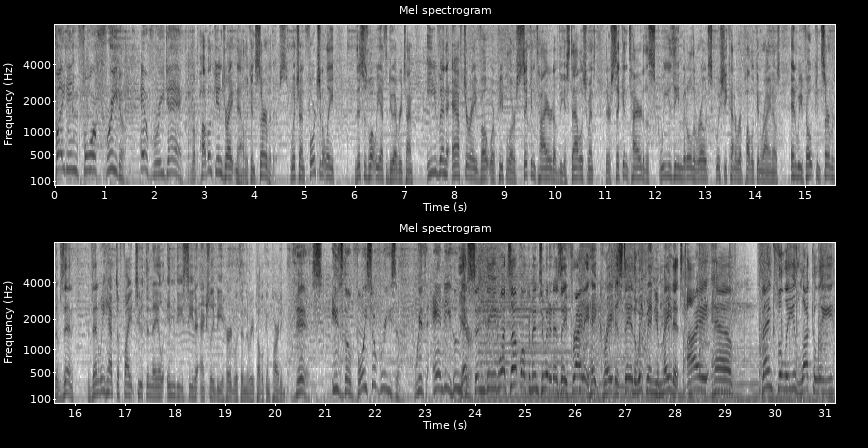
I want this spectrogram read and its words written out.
fighting for freedom every day. Republicans right now, the conservatives, which unfortunately this is what we have to do every time, even after a vote where people are sick and tired of the establishment. They're sick and tired of the squeezy, middle of the road, squishy kind of Republican RINOs, and we vote conservatives in. Then we have to fight tooth and nail in D.C. to actually be heard within the Republican Party. This is the voice of reason with Andy Hooser. Yes, indeed. What's up? Welcome into it. It is a Friday. Hey, greatest day of the week, man. You made it. I have, thankfully, luckily,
